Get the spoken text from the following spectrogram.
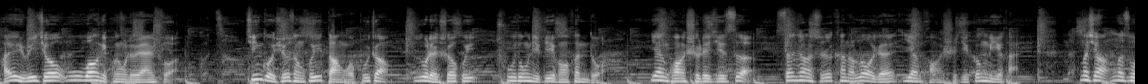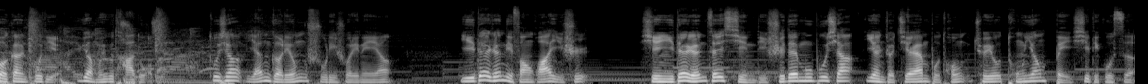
还有一位叫勿忘的朋友留言说：“进过学生会，当过部长，入了社会，触动的地方很多，眼眶湿了几次。”散场时看到老人眼眶湿的更厉害，我想我所感触的远没有他多吧。就像严歌苓书里说的那样，一代人的芳华已逝，新一代人在新的时代幕布下演着截然不同却又同样悲喜的故事。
